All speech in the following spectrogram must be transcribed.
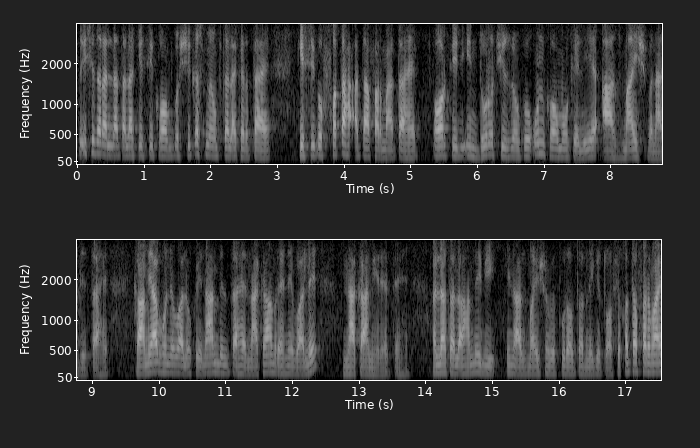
تو اسی طرح اللہ تعالیٰ کسی قوم کو شکست میں مبتلا کرتا ہے، کسی کو فتح عطا فرماتا ہے اور پھر ان دونوں چیزوں کو ان قوموں کے لیے آزمائش بنا دیتا ہے۔ کامیاب ہونے والوں کو انعام ملتا ہے، ناکام رہنے والے ناکام ہی رہتے ہیں۔ اللہ تعالیٰ ہمیں بھی ان آزمائشوں میں پورا اترنے کی توفیق عطا فرمائے۔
